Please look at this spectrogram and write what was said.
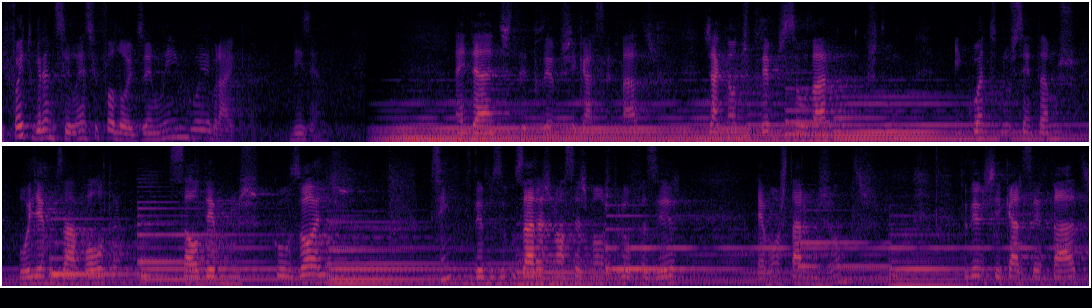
E feito grande silêncio, falou-lhes em língua hebraica, dizendo: Ainda antes de podermos ficar sentados, já que não nos podemos saudar como de costume, enquanto nos sentamos, olhamos à volta saudemos-nos com os olhos. Sim, podemos usar as nossas mãos para o fazer. É bom estarmos juntos. Podemos ficar sentados.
